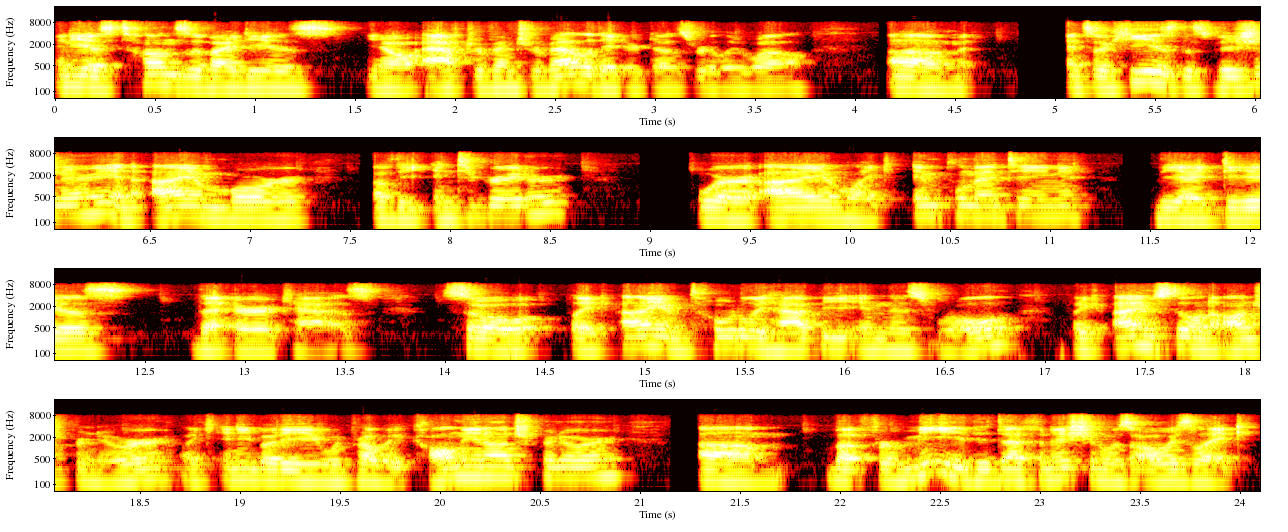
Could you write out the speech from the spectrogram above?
and he has tons of ideas, you know, after Venture Validator does really well. Um, and so he is this visionary, and I am more of the integrator, where I am like implementing the ideas that Eric has. So like I am totally happy in this role. Like I am still an entrepreneur. Like anybody would probably call me an entrepreneur. Um, but for me, the definition was always like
